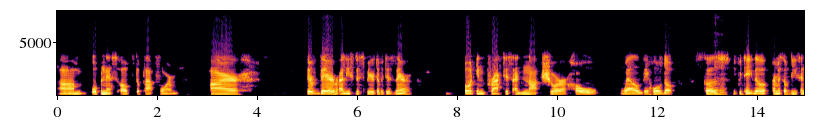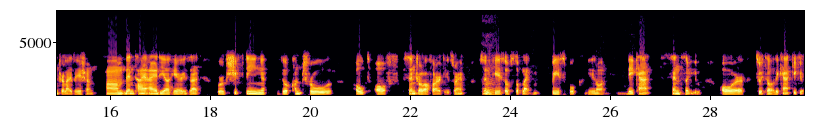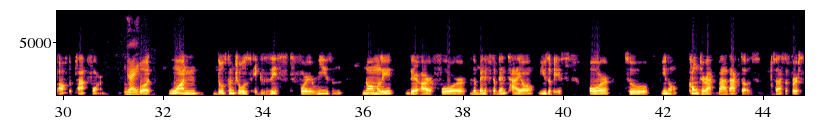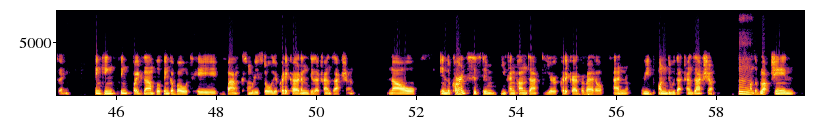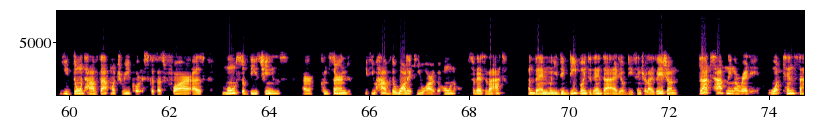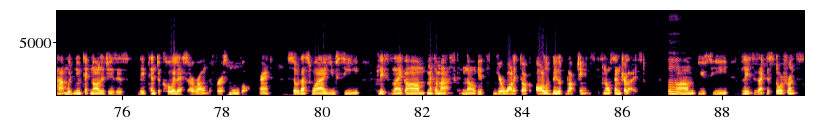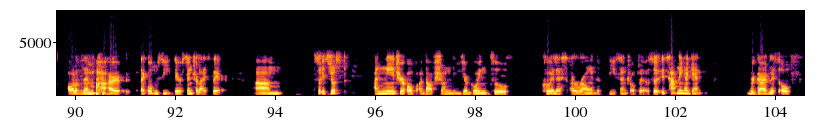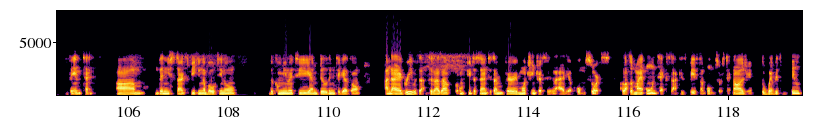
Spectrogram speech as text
um, openness of the platform are they're there. At least the spirit of it is there, but in practice, I'm not sure how well they hold up. Because Mhm. if we take the premise of decentralization, um, the entire idea here is that we're shifting the control out of central authorities, right? So in Mhm. the case of stuff like Facebook, you know, they can't censor you, or Twitter, they can't kick you off the platform. Right. But one, those controls exist for a reason. Normally, they are for the benefit of the entire user base or to, you know, counteract bad actors. So that's the first thing. Thinking, think, for example, think about a bank. Somebody stole your credit card and did a transaction. Now, in the current system, you can contact your credit card provider and re- undo that transaction Mhm. on the blockchain, you don't have that much recourse because as far as most of these chains are concerned, if you have the wallet, you are the owner. So there's that. And then when you dig deeper into the entire idea of decentralization, that's happening already. What tends to happen with new technologies is they tend to coalesce around the first mover, right? So that's why you see places like um, MetaMask. Now it's your wallet took all of the blockchains. It's now centralized. Mhm. Um, you see places like the storefronts. All of them are like OpenSea. They're centralized there. Um, so it's just a nature of adoption. You're going to coalesce around these central players. So it's happening again, regardless of the intent. Um, then you start speaking about, you know, the community and building together. And I agree with that because as a computer scientist, I'm very much interested in the idea of open source. A lot of my own tech stack is based on open source technology. The web is built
